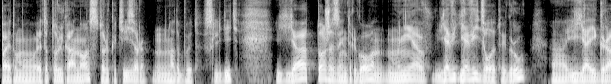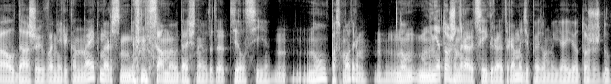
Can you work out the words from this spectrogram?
Поэтому это только анонс, только тизер. Надо будет следить. Я тоже заинтригован. Мне... Я, я видел эту игру, а, и я играл даже в American Nightmares, не, не самая удачная вот эта DLC. Ну, посмотрим. Но мне тоже нравятся игры от Remedy, поэтому я ее тоже жду.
